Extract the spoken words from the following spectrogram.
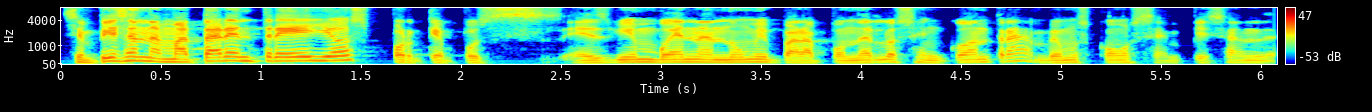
Se empiezan a matar entre ellos porque pues es bien buena Numi para ponerlos en contra. Vemos cómo se empiezan,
